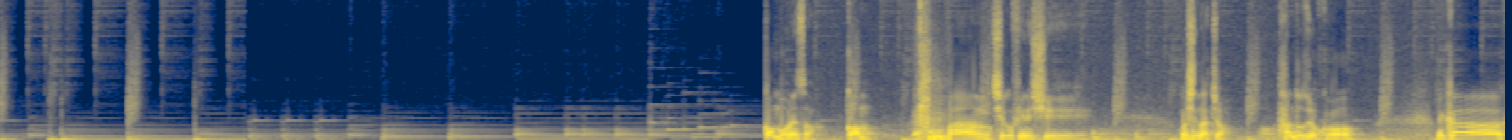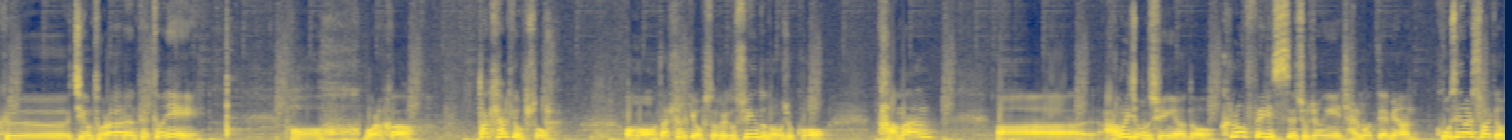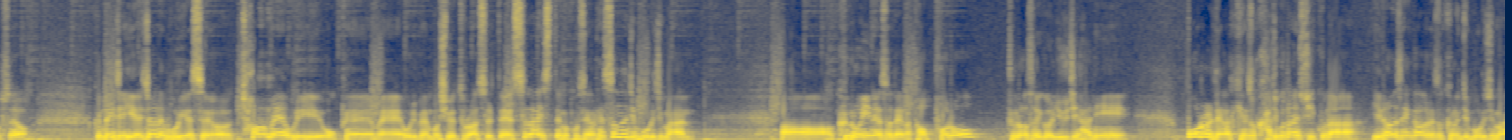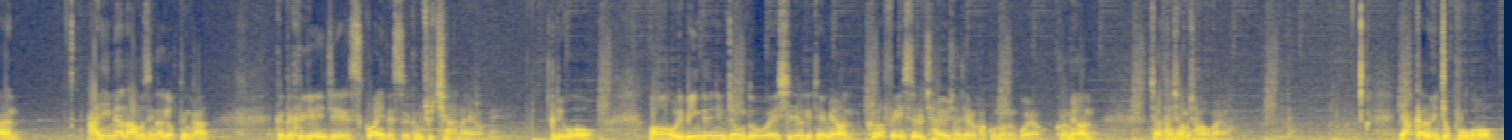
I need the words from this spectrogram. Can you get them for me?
껌 보면서 껌, 빵. 치고 피니시. 훨씬 낫죠. 탄도도 좋고. 그러니까 그 지금 돌아가는 패턴이 어 뭐랄까 딱히 할 게 없어. 어 딱히 할 게 없어. 그리고 스윙도 너무 좋고 다만 어, 아무리 좋은 스윙이어도 클럽 페이스 조정이 잘못되면 고생할 수밖에 없어요. 근데 이제 예전에 모르겠어요. 처음에 우리 옥팸에 우리 멤버십에 들어왔을 때 슬라이스 때문에 고생을 했었는지 모르지만 어, 그로 인해서 내가 덮어로 들어서 이걸 유지하니 볼을 내가 계속 가지고 다닐 수 있구나 이런 생각을 해서 그런지 모르지만 아니면 아무 생각이 없든가. 근데 그게 이제 습관이 됐어요. 그럼 좋지 않아요. 그리고 어, 우리 민규님 정도의 실력이 되면 클럽 페이스를 자유자재로 갖고 노는 거예요. 그러면 자 다시 한번 잡아봐요. 약간 왼쪽 보고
